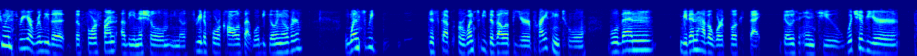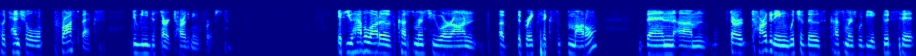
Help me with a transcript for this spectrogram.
two and three are really the, the forefront of the initial you know, three to four calls that we'll be going over. Once we discover or once we develop your pricing tool, we'll then we then have a workbook that goes into which of your potential prospects do we need to start targeting first. If you have a lot of customers who are on a, the break fix model, then um, start targeting which of those customers would be a good fit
